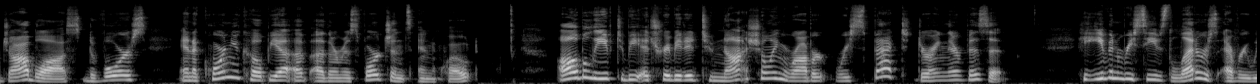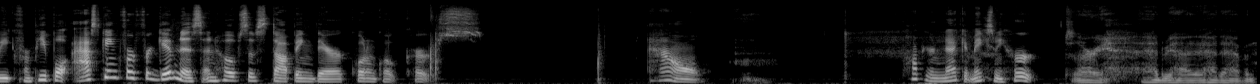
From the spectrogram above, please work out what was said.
job loss, divorce, and a cornucopia of other misfortunes, end quote. All believed to be attributed to not showing Robert respect during their visit. He even receives letters every week from people asking for forgiveness in hopes of stopping their quote unquote curse. Ow. Pop your neck, it makes me hurt. Sorry, it had to be, it had to happen.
